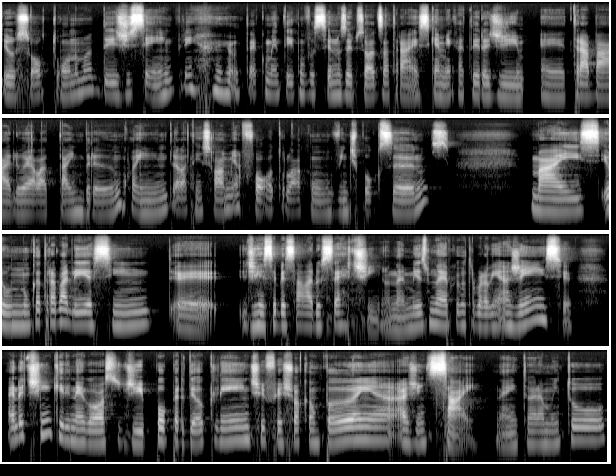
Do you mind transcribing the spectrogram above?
eu sou autônoma desde sempre. Eu até comentei com você nos episódios atrás que a minha carteira de é, trabalho ela tá em branco ainda. Ela tem só a minha foto lá com 20 e poucos anos. Mas eu nunca trabalhei assim é, de receber salário certinho, né? Mesmo na época que eu trabalhava em agência, ainda tinha aquele negócio de, pô, perdeu o cliente, fechou a campanha, a gente sai, né? Então era muito.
